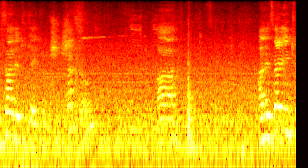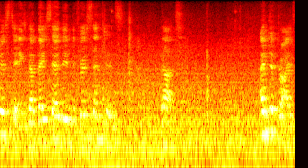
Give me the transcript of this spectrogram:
decided to take from Sheffield. Uh, and it's very interesting that they said in the first sentence that enterprise,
